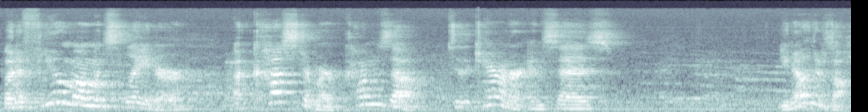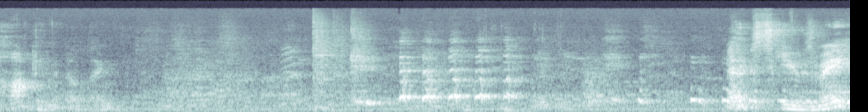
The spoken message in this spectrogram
But a few moments later, a customer comes up to the counter and says, You know, there's a hawk in the building. Excuse me?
